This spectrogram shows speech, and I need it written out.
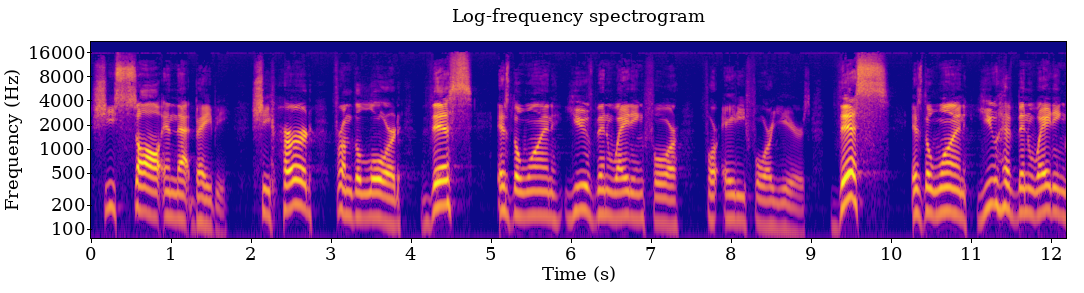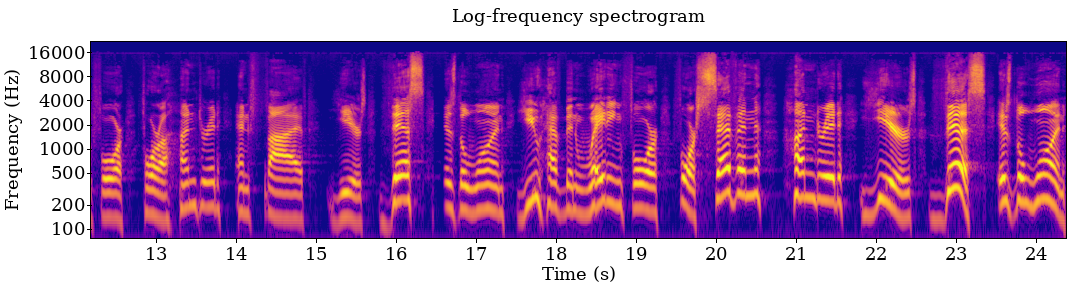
She saw in that baby, she heard from the Lord, This is the one you've been waiting for for 84 years. This is the one you have been waiting for for 105 years. This is the one you have been waiting for for 700 years. This is the one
